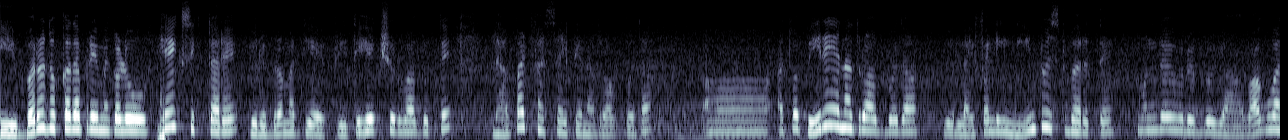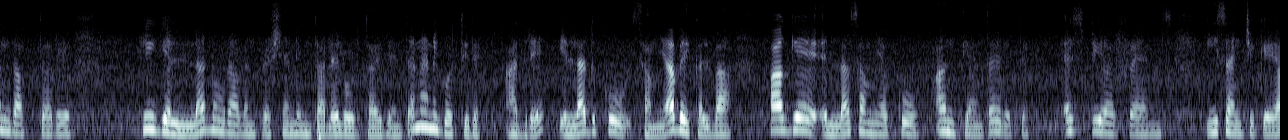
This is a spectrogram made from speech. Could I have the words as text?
ಈ ಇಬ್ಬರು ದುಃಖದ ಪ್ರೇಮಿಗಳು ಹೇಗೆ ಸಿಗ್ತಾರೆ? ಇವರಿಬ್ಬರ ಮಧ್ಯೆ ಪ್ರೀತಿ ಹೇಗೆ ಶುರುವಾಗುತ್ತೆ? ಲವ್ ಅಟ್ ಫಸ್ಟ್ ಸೈಟ್ ಏನಾದರೂ ಆಗ್ಬೋದಾ? ಅಥವಾ ಬೇರೆ ಏನಾದರೂ ಆಗ್ಬೋದಾ? ಇವ್ರ ಲೈಫಲ್ಲಿ ಇನ್ನೇನು ಟ್ವಿಸ್ಟ್ ಬರುತ್ತೆ? ಮುಂದೆ ಇವರಿಬ್ಬರು ಯಾವಾಗ ಒಂದಾಗ್ತಾರೆ? ಹೀಗೆಲ್ಲ ನೂರ ಒಂದು ಪ್ರಶ್ನೆ ನಿಮ್ಮ ತಲೆಯಲ್ಲಿ ಓಡ್ತಾ ಇದೆ ಅಂತ ನನಗೆ ಗೊತ್ತಿದೆ. ಆದರೆ ಎಲ್ಲದಕ್ಕೂ ಸಮಯ ಬೇಕಲ್ವಾ? ಹಾಗೆ ಎಲ್ಲ ಸಮಯಕ್ಕೂ ಅಂತ್ಯ ಅಂತ ಇರುತ್ತೆ. ಎಸ್, ಡಿಯರ್ ಫ್ರೆಂಡ್ಸ್, ಈ ಸಂಚಿಕೆಯ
